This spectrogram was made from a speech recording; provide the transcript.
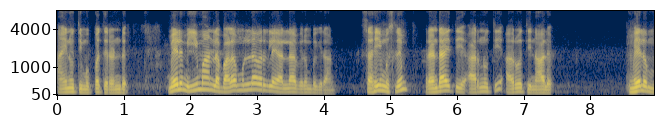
ஐநூற்றி முப்பத்தி ரெண்டு. மேலும் ஈமானில் பலமுள்ளவர்களை அல்லாஹ் விரும்புகிறான். சஹி முஸ்லிம் ரெண்டாயிரத்தி அறுநூற்றி அறுபத்தி நாலு. மேலும்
